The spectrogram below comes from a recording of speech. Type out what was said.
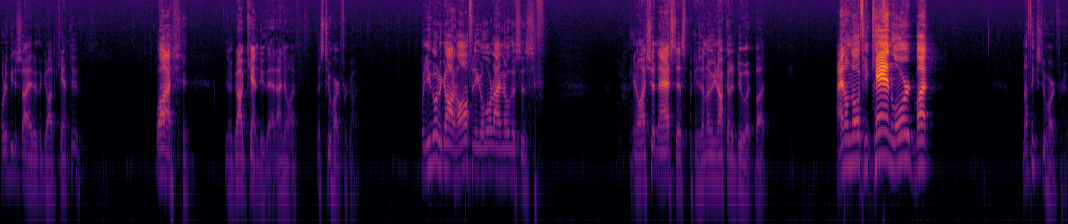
What have you decided that God can't do? Why? Well, you know, God can't do that. I know I've, that's too hard for God. When you go to God, how often you go, Lord, I know this is, you know, I shouldn't ask this because I know you're not going to do it, but I don't know if you can, Lord, but nothing's too hard for him.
